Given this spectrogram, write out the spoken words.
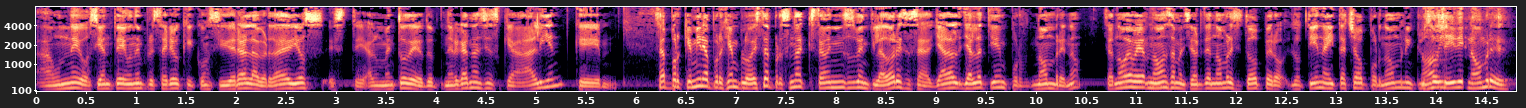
a un negociante, a un empresario que considera la verdad de Dios, este, al momento de, de obtener ganancias que a alguien que, o sea, porque mira, por ejemplo, esta persona que está vendiendo esos ventiladores, o sea, ya, ya la tienen por nombre, ¿no? O sea, no, voy no vamos a mencionarte nombres y todo, pero lo tienen ahí tachado por nombre, incluso. No, vi- sí, di nombre.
